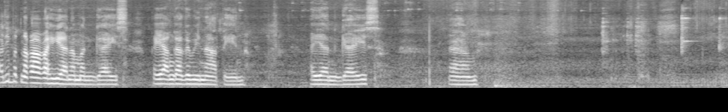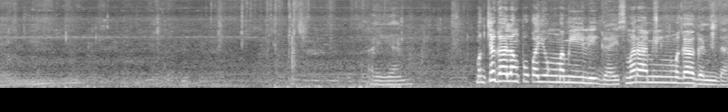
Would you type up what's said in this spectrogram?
Adi ba't nakakahiya naman guys? Kaya ang gagawin natin, ayan guys, um, Magtiyaga lang po kayong mamili guys. Maraming magaganda.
